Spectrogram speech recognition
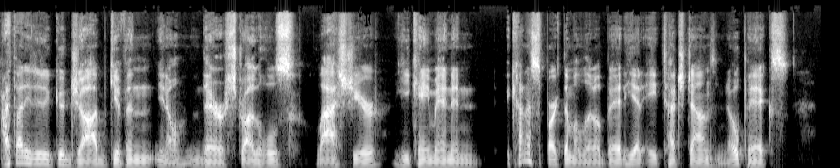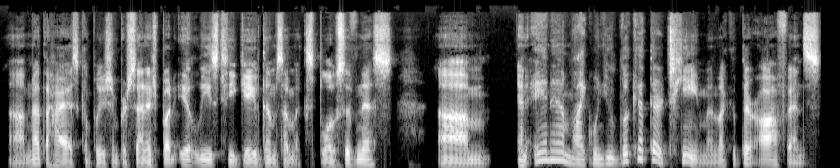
I thought he did a good job given you know their struggles last year. He came in and it kind of sparked them a little bit. He had eight touchdowns, no picks. Um, not the highest completion percentage, but at least he gave them some explosiveness. Um, and A and M, like when you look at their team and look at their offense,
